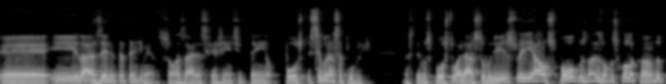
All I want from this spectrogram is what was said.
é, e lazer e entretenimento. São as áreas que a gente tem posto, e segurança pública. Nós temos posto um olhar sobre isso e aos poucos nós vamos colocando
